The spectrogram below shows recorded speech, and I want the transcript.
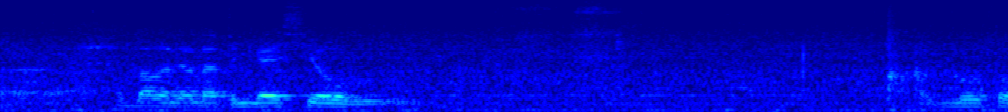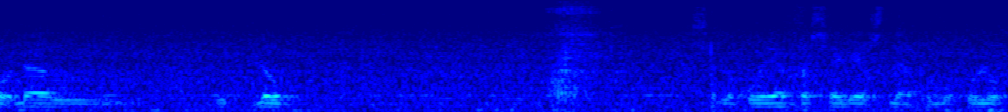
Ah, abangan lang natin guys yung pagluto ng itlog. Salukuyan pa siya guys na kumukulo.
